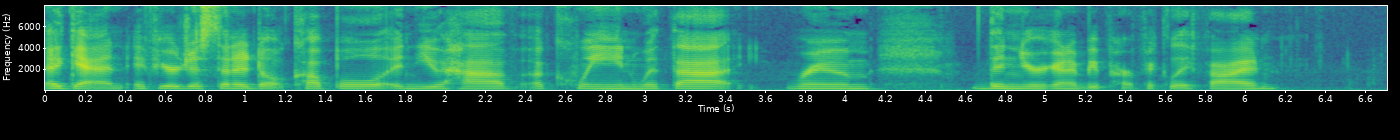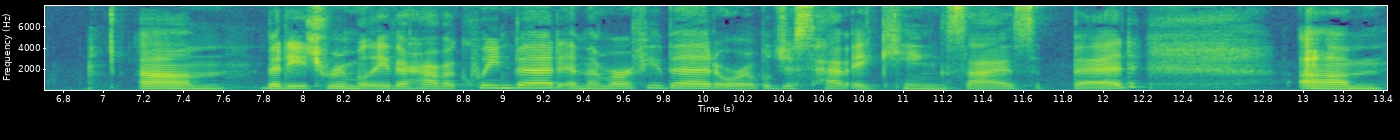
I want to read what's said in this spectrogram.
again, if you're just an adult couple and you have a queen with that room, then you're going to be perfectly fine. Um, but each room will either have a queen bed and the Murphy bed, or it will just have a king size bed. Um,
